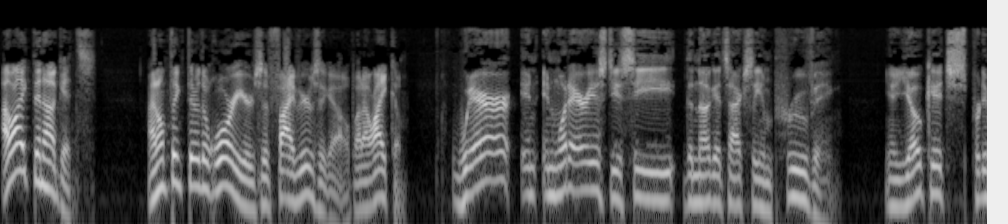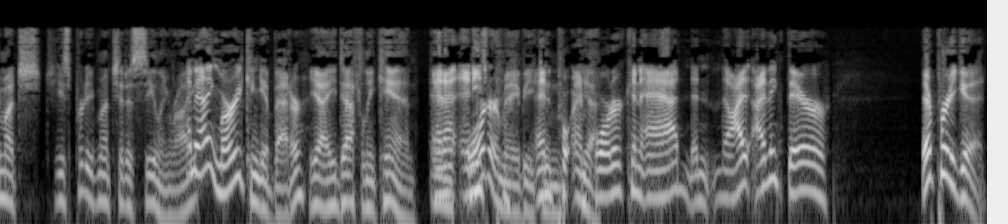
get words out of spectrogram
I like the Nuggets. I don't think they're the Warriors of five years ago, but I like them. Where in, in what areas do you see the Nuggets actually improving? You know, Jokic pretty much he's pretty much hit his ceiling, right? I mean, I think Murray can get better. yeah, he definitely can. And, I- he's- Porter maybe and, can, Por- and yeah. Porter can add. And no, I, I think they're they're pretty good.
